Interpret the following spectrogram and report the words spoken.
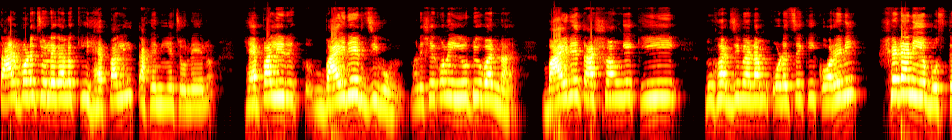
তারপরে চলে গেল কি হ্যাপালি তাকে নিয়ে চলে এলো। হ্যাপালির বাইরের জীবন মানে সে কোনো ইউটিউবার নয়, বাইরে তার সঙ্গে কি মুখার্জি ম্যাডাম করেছে, কি করেনি, সেটা নিয়ে বসতে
